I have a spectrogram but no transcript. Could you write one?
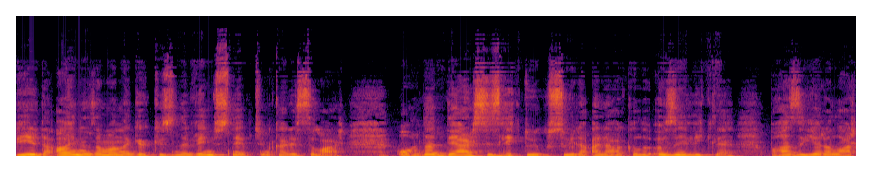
bir de aynı zamanda gökyüzünde Venüs Neptün karesi var. Orada değersizlik duygusuyla alakalı özellikle bazı yaralar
